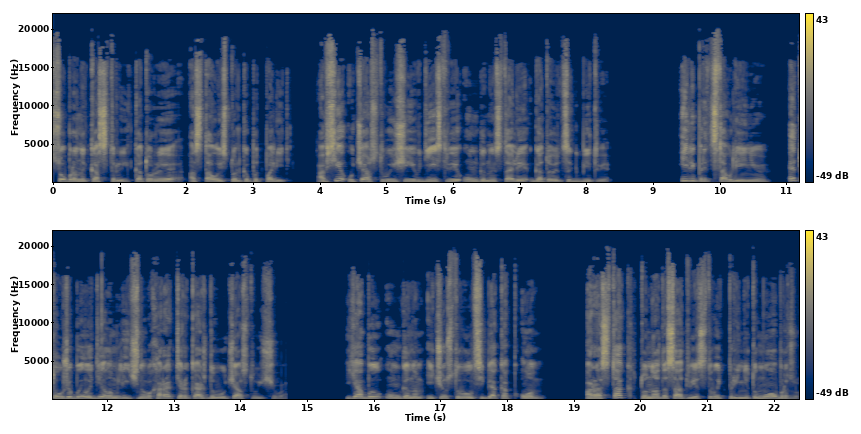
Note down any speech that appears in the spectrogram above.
собраны костры, которые осталось только подпалить, а все участвующие в действии унганы стали готовиться к битве. Или представлению. Это уже было делом личного характера каждого участвующего. Я был унганом и чувствовал себя как он. А раз так, то надо соответствовать принятому образу.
